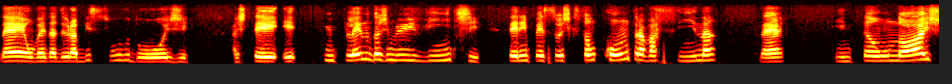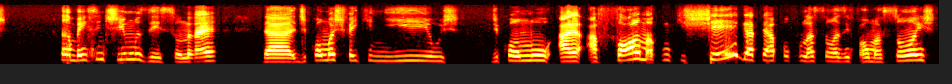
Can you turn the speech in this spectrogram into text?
né? É um verdadeiro absurdo hoje ter, em pleno 2020 terem pessoas que são contra a vacina, né? Então, nós também sentimos isso, né? Da, de como as fake news, de como a, a, forma com que chega até a população as informações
